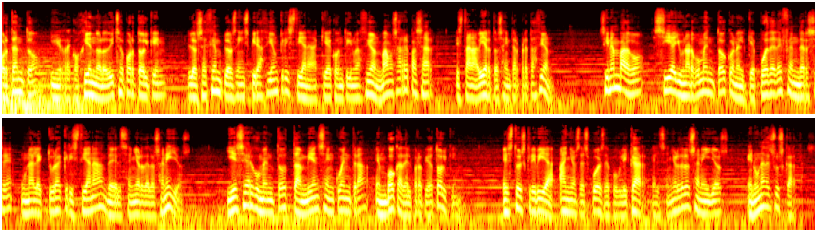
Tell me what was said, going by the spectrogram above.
Por tanto, y recogiendo lo dicho por Tolkien, los ejemplos de inspiración cristiana que a continuación vamos a repasar están abiertos a interpretación. Sin embargo, sí hay un argumento con el que puede defenderse una lectura cristiana de El Señor de los Anillos, y ese argumento también se encuentra en boca del propio Tolkien. Esto escribía años después de publicar El Señor de los Anillos en una de sus cartas.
